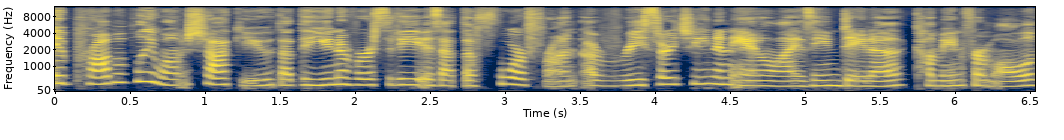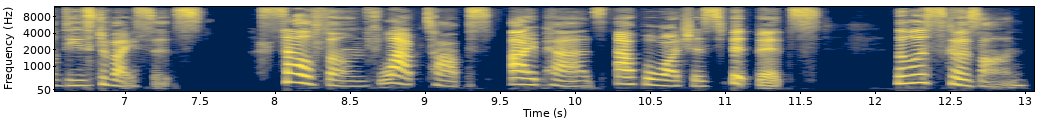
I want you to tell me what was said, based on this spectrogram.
it probably won't shock you that the university is at the forefront of researching and analyzing data coming from all of these devices cell phones, laptops, iPads, Apple Watches, Fitbits. The list goes on.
